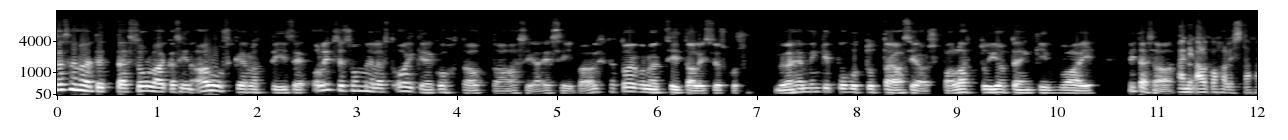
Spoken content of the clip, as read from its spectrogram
sä sanoit, että sulla aika siinä alussa kerrottiin se, oliko se sun mielestä oikea kohta ottaa asia esiin, vai olisiko toivonut, että siitä olisi joskus myöhemminkin puhuttu tai asia olisi palattu jotenkin, vai Mitä sä? Ai niin, alkoholista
